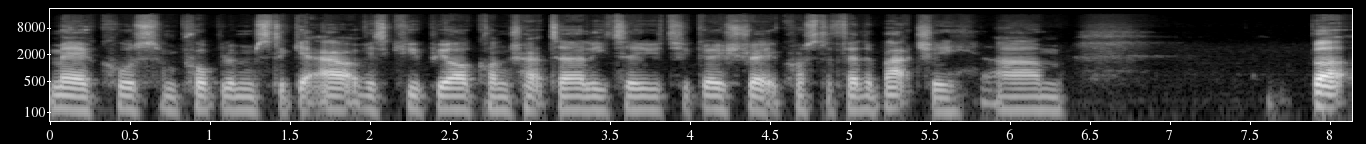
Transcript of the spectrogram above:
may have caused some problems to get out of his QPR contract early to to go straight across to Fenerbahce. Um, but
